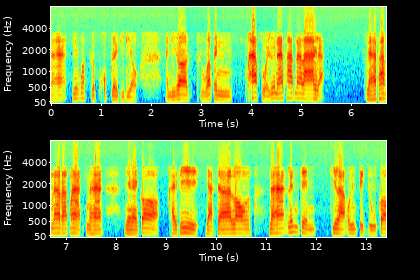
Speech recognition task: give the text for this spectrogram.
นะฮะ เรียกว่าเกือบครบเลยทีเดียว อันนี้ก็ถือว่าเป็นภาพสวยด้วยนะ ภาพน่ารักเลยแหละนะฮะภาพน่ารักมากนะฮะยังไงก็ใครที่อยากจะลองนะฮะเล่นเกมกีฬาโอลิมปิกดูก็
